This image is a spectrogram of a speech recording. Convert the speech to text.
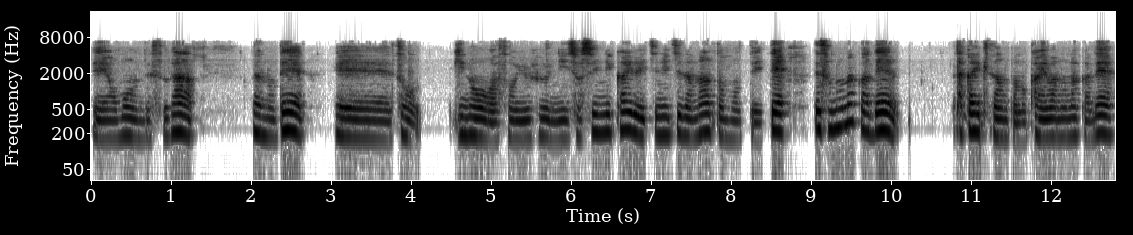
えー、思うんですが、なので、えそう、昨日はそういうふうに初心に帰る一日だなと思っていて、で、その中で、高之さんとの会話の中で、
